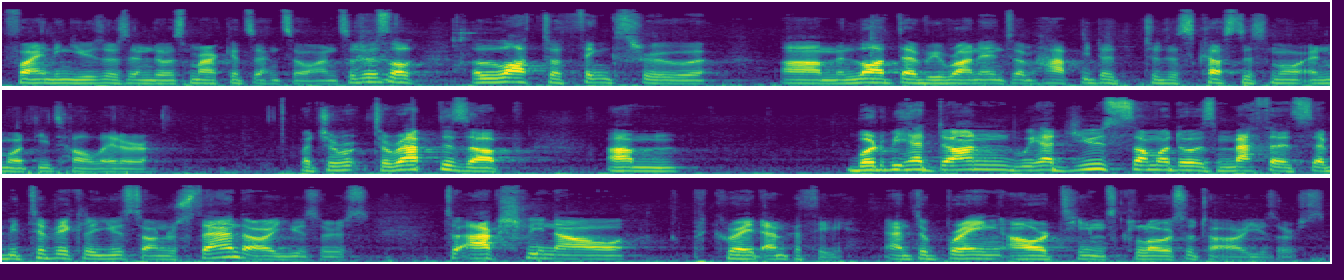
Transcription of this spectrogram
finding users in those markets and so on. So there's a, a lot to think through, um, a lot that we run into. I'm happy to, to discuss this more in more detail later. But to, to wrap this up, um, what we had done, we had used some of those methods that we typically use to understand our users to actually now create empathy and to bring our teams closer to our users.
